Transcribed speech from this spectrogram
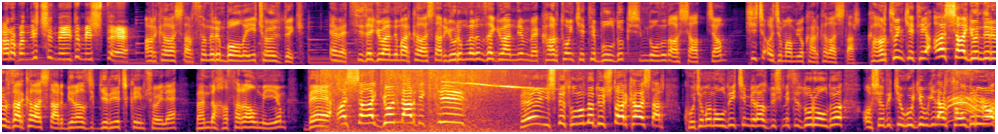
Arabanın içindeydim işte. Arkadaşlar sanırım bu olayı çözdük. Evet size güvendim arkadaşlar. Yorumlarınıza güvendim ve karton keti bulduk. Şimdi onu da aşağı atacağım. Hiç acımam yok arkadaşlar. Karton keti aşağı gönderiyoruz arkadaşlar. Birazcık geriye çıkayım şöyle. Ben de hasar almayayım. Ve aşağı gönderdik git. Ve işte sonunda düştü arkadaşlar. Kocaman olduğu için biraz düşmesi zor oldu. Aşağıdaki Hugi Wugi'ler saldırıyor.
